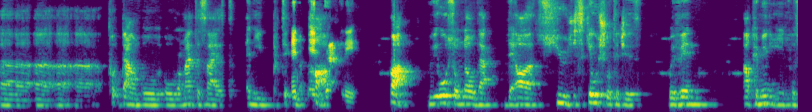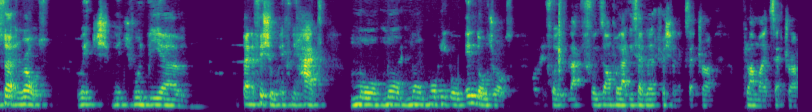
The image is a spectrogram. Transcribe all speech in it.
put down or, or romanticize any particular exactly. But we also know that there are huge skill shortages within our community for certain roles, which which would be um, beneficial if we had more more more more people in those roles. For like for example, like you said, electrician, etc., plumber, etc.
